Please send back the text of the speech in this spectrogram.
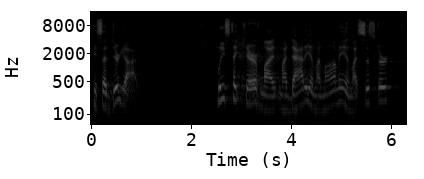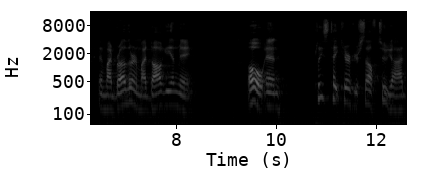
He said, Dear God, please take care of my, my daddy and my mommy and my sister and my brother and my doggy and me. Oh, and please take care of yourself too, God.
